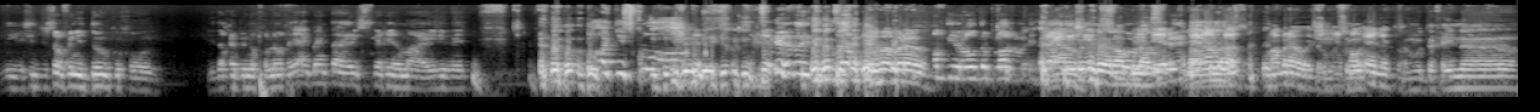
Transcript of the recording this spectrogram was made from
je ziet jezelf in die docu gewoon. Die dag heb je nog gelogen. Ja, ik ben thuis tegen je ma. Je ineens. Party squad! Ja, maar bro. Op die ronde plas met die trein Ja, en shit. Maar bro, ik Ze zeg je moeten- gewoon eerlijk Ze toch? moeten geen, eh,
